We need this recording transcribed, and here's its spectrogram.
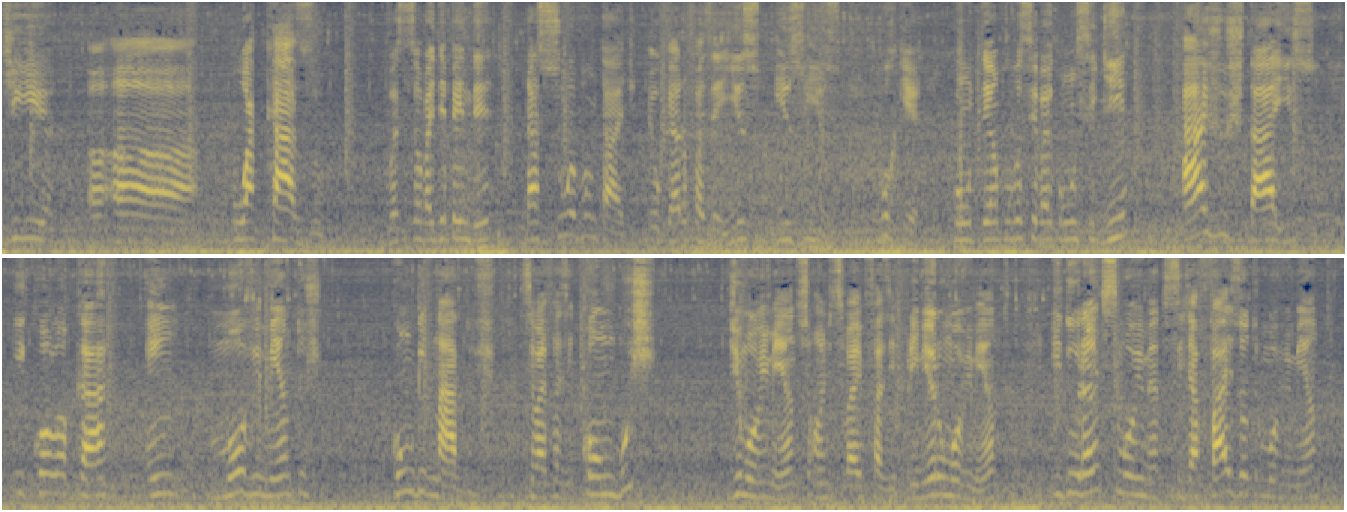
de uh, uh, o acaso. Você só vai depender da sua vontade. Eu quero fazer isso, isso e isso. Por quê? Com o tempo você vai conseguir ajustar isso e colocar em movimentos combinados. Você vai fazer combos de movimentos, onde você vai fazer primeiro um movimento, e durante esse movimento você já faz outro movimento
